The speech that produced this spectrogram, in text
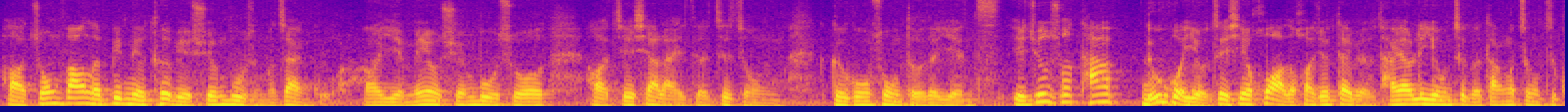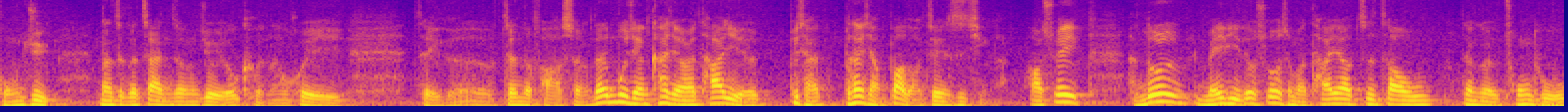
啊中方呢并没有特别宣布什么战果啊，也没有宣布说啊接下来的这种歌功颂德的言辞。也就是说，他如果有这些话的话，就代表他要利用这个当个政治工具，那这个战争就有可能会。这个真的发生，但目前看起来他也不想、不太想报道这件事情啊，所以很多媒体都说什么他要制造那个冲突，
